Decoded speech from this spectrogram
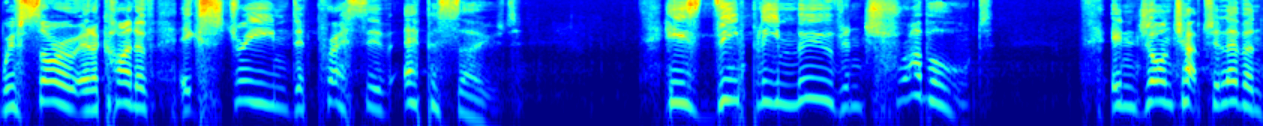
with sorrow in a kind of extreme depressive episode. He's deeply moved and troubled. In John chapter 11,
